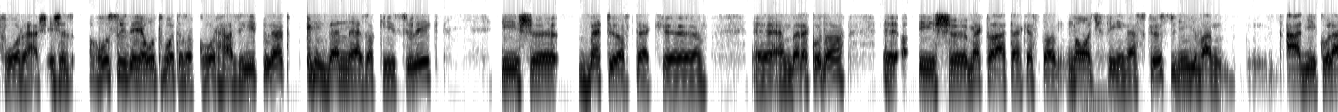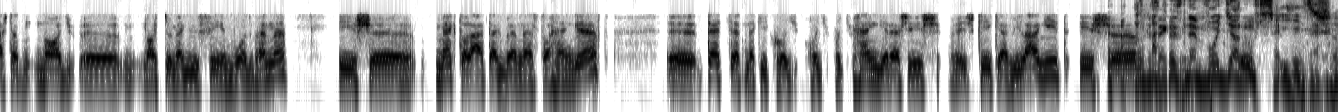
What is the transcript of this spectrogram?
forrás. És ez hosszú ideje ott volt ez a kórházi épület, benne ez a készülék, és betörtek emberek oda, és megtalálták ezt a nagy fémeszközt, nyilván árnyékolás, tehát nagy, nagy tömegű fém volt benne, és megtalálták benne ezt a hengert, Tetszett nekik, hogy, hogy, hogy hengeres és, és kéken világít, és ö, Hát ez nem volt gyanús. Jézusom.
